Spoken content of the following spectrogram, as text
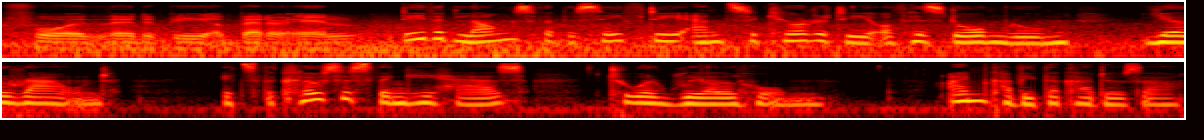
for there to be a better end. David longs for the safety and security of his dorm room year round. It's the closest thing he has to a real home. I'm Kavitha Cardoza.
